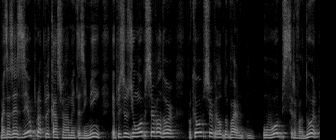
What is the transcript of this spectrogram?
mas às vezes eu, para aplicar as ferramentas em mim, eu preciso de um observador. Porque o observador o observador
